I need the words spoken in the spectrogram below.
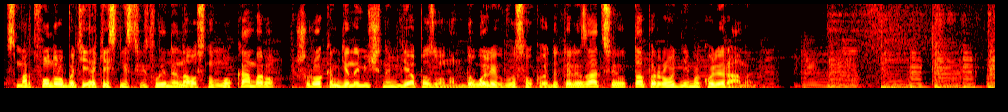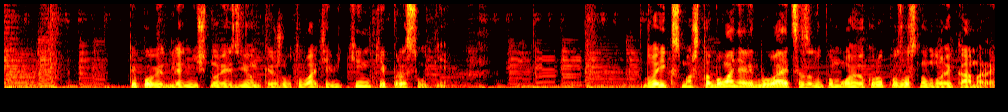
Смартфон робить якісні світлини на основну камеру широким динамічним діапазоном, доволі високою деталізацією та природніми кольорами. Типові для нічної зйомки жовтуваті відтінки присутні. 2х масштабування відбувається за допомогою кропу з основної камери.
